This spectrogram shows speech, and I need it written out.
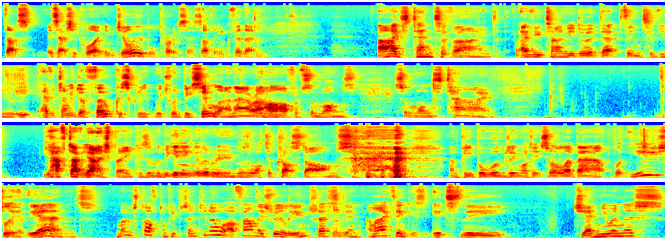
that's it's actually quite enjoyable process I think for them. I tend to find every time you do a depth interview, every time you do a focus group, which would be similar, an hour and a hmm. half of someone's someone's time, you have to have your icebreakers. In the beginning of the room, there's a lot of crossed arms and people wondering what it's all about. But usually at the end, most often people say, "Do you know what? I found this really interesting," hmm. and I think it's it's the genuineness,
